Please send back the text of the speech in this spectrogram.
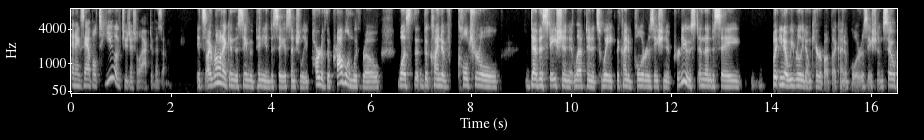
an example to you of judicial activism? It's ironic in the same opinion to say essentially part of the problem with Roe was the, the kind of cultural devastation it left in its wake, the kind of polarization it produced, and then to say, but you know, we really don't care about that kind of polarization. So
